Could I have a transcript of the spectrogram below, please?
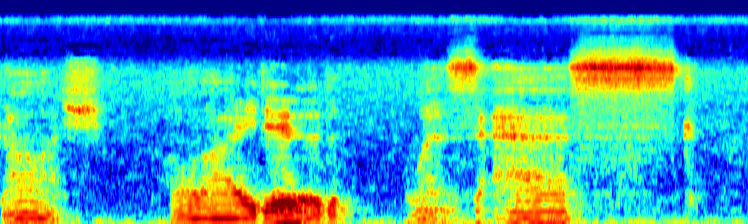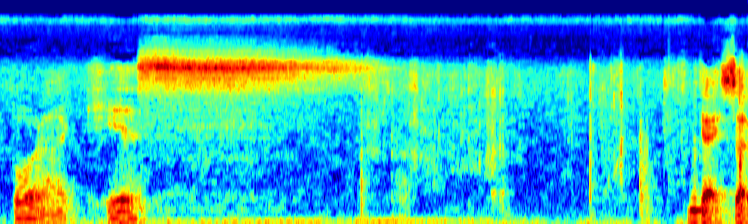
Gosh, all I did was ask for a kiss. Okay, so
